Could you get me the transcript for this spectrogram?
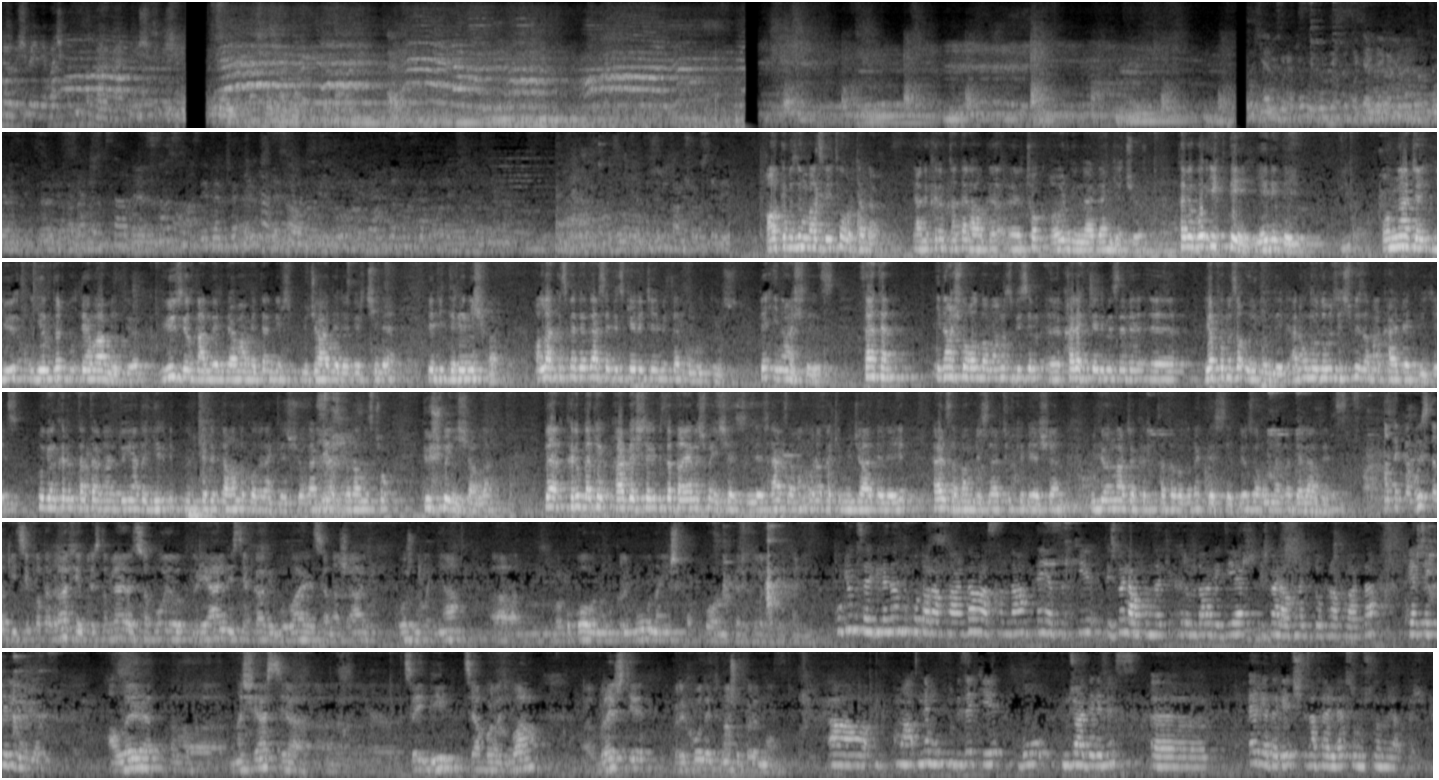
Görüş Belediye Başkanımız da karar vermiş. Halkımızın vaziyeti ortada. Yani Kırım Tatar halkı e, çok ağır günlerden geçiyor. Tabii bu ilk değil, yeni değil. Onlarca yıldır bu devam ediyor. Yüz yıldan beri devam eden bir mücadele, bir çile ve bir direniş var. Allah kısmet ederse biz geleceğimizden umutluyuz ve inançlıyız. Zaten inançlı olmamamız bizim e, karakterimize ve e, yapımıza uygun değil. Yani umudumuzu hiçbir zaman kaybetmeyeceğiz. Bugün Kırım Tatarları dünyada 20 ülkede dağınık olarak yaşıyorlar. Diasporamız çok güçlü inşallah. Ve Kırım'daki kardeşlerimizle dayanışma içerisindeyiz. Her zaman oradaki mücadeleyi her zaman bizler Türkiye'de yaşayan milyonlarca Kırım Tatar olarak destekliyoruz ve onlarla beraberiz. Тематика виставки ці фотографії представляють собою реальність, яка відбувається, на жаль, кожного дня е, в окупованому Криму, на інших окупованих територіях України. Bugün sergilenen bu fotoğraflarda aslında ne yazık ki işgal altındaki Kırım'da ve diğer işgal altındaki topraklarda gerçekleri görüyoruz. Але, е, на щастя, е, цей біль, ця боротьба е, врешті переходить в нашу перемогу. Aa, Ama ne mutlu bize ki bu mücadelemiz e, er ya da geç zaferle sonuçlanacaktır.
